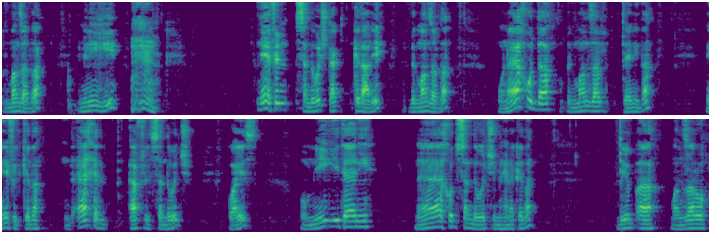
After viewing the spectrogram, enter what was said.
المنظر ده بنيجي نقفل الساندوتش ده كده عليه بالمنظر ده وناخد ده بالمنظر التاني ده نقفل كده لآخر قفل الساندوتش كويس. وبنيجي تاني ناخد الساندوتش من هنا كده. بيبقى منظره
